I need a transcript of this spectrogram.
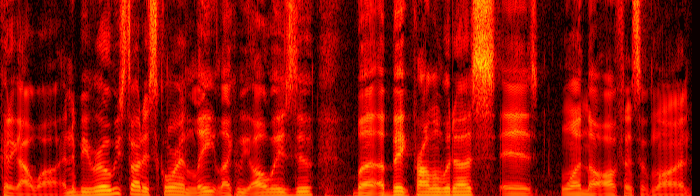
could have got wild. And to be real, we started scoring late like we always do. But a big problem with us is one, the offensive line.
